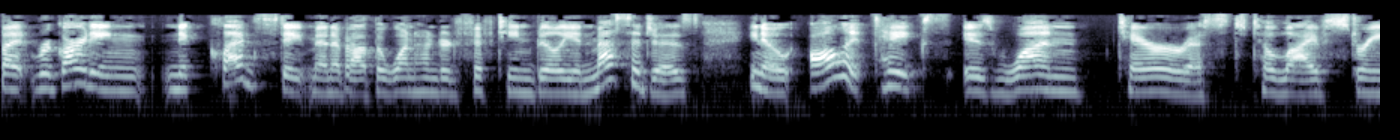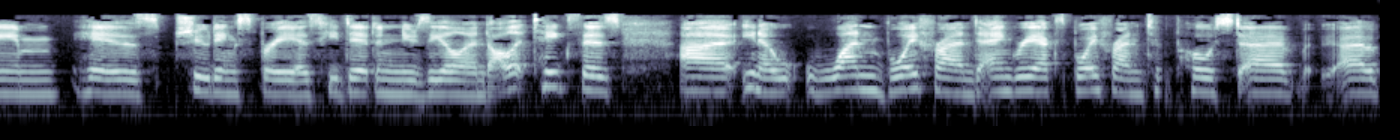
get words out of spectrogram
but regarding Nick Clegg's statement about the 115 billion messages, you know, all it takes is one terrorist to live stream his shooting spree as he did in New Zealand. All it takes is, uh, you know, one boyfriend, angry ex-boyfriend, to post a, a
